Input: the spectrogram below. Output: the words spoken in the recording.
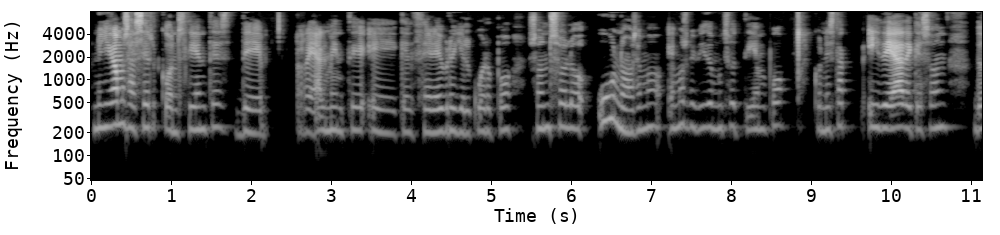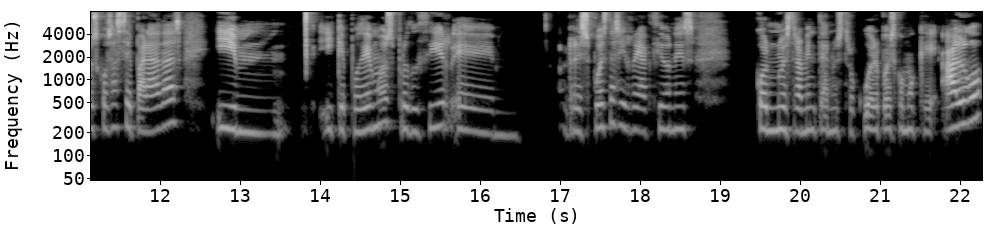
No llegamos a ser conscientes de realmente eh, que el cerebro y el cuerpo son solo unos. Hemos, hemos, vivido mucho tiempo con esta idea de que son dos cosas separadas y, mm, y que podemos producir eh, respuestas y reacciones con nuestra mente a nuestro cuerpo. Es como que algo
